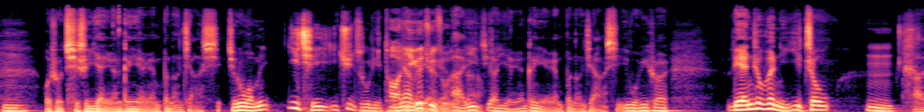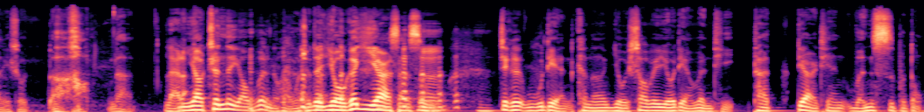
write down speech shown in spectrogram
嗯。我说其实演员跟演员不能讲戏，就是我们一起一剧组里同样哦一个剧组啊一要演员跟演员不能讲戏。我们一说连着问你一周嗯，啊，你说啊好，那来了。你，要真的要问的话，我觉得有个一二三四五，这个五点可能有稍微有点问题，他第二天纹丝不动。啊，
